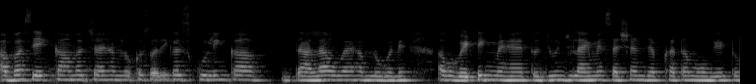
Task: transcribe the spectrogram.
अब बस एक काम बचा है, हम लोग को सॉरी का स्कूलिंग का डाला हुआ है हम लोगों ने। अब वो वेटिंग में है तो जून, जुलाई में सेशन जब ख़त्म होंगे तो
